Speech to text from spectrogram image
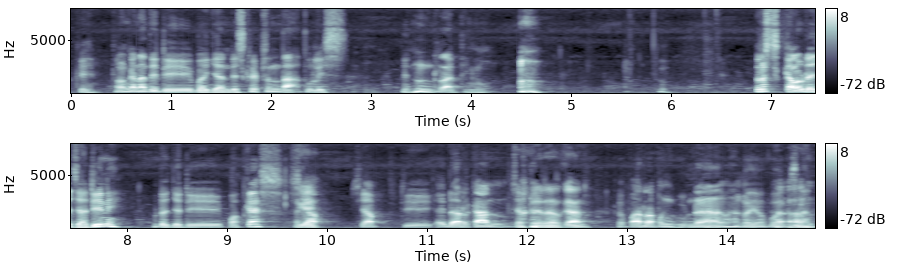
Oke, kalau nggak nanti di bagian description tak tulis. Bener bingung. Terus kalau udah jadi nih, udah jadi podcast, Oke. siap siap diedarkan siap diedarkan ke para pengguna kayak apa di sana.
